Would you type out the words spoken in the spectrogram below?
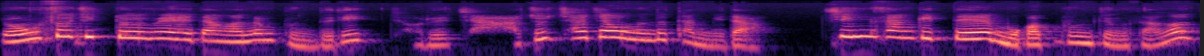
영수직도염에 해당하는 분들이 저를 자주 찾아오는 듯 합니다. 침 삼킬 때목 아픔 증상은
